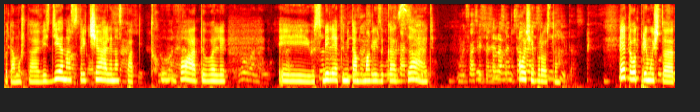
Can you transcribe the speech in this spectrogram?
потому что везде нас встречали, нас подхватывали, и с билетами там могли заказать. Очень просто. Это вот преимущество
